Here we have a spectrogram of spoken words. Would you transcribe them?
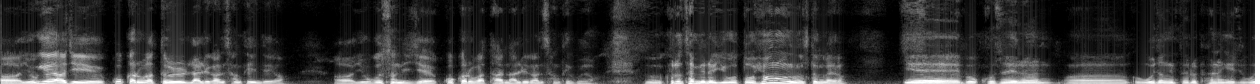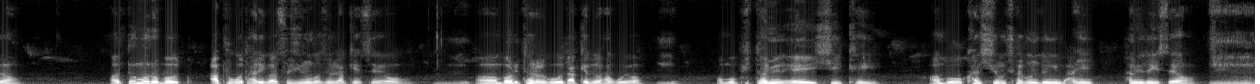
어, 요게 아직 꽃가루가 덜 날려간 상태인데요. 어, 요것은 이제 꽃가루가 다 날려간 상태고요. 어, 그렇다면 이거 효능은 어떤가요? 예, 뭐 고소에는 어, 그 오정잎들을 편하게 해주고요. 아, 뜸으로 뭐 아프고 다리가 쑤시는 것을 낫게 했어요. 어, 머리털을 그 낫게도 하고요. 예. 어, 뭐 비타민 A, C, K, 아, 뭐 칼슘, 철분 등이 많이 함유되어 있어요. 예.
